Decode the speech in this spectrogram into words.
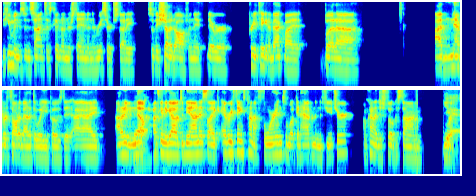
the humans and scientists couldn't understand in the research study. So they shut it off, and they they were pretty taken aback by it. But uh, I've never thought about it the way you posed it. I I, I don't even know Yeah. how it's gonna go. To be honest, like everything's kind of foreign to what can happen in the future. I'm kind of just focused on Yeah.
